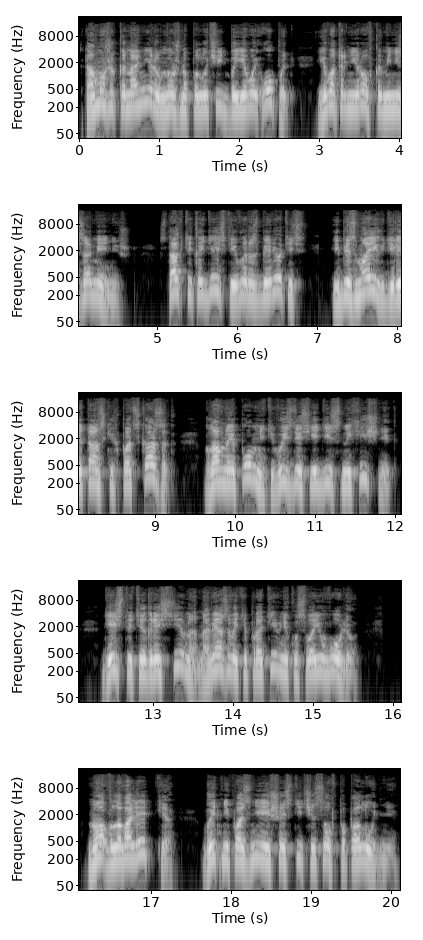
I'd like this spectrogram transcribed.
К тому же канонирам нужно получить боевой опыт, его тренировками не заменишь. С тактикой действий вы разберетесь И без моих дилетантских подсказок, главное помните, вы здесь единственный хищник, действуйте агрессивно, навязывайте противнику свою волю. Но в Лавалетте быть не позднее шести часов пополудни.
